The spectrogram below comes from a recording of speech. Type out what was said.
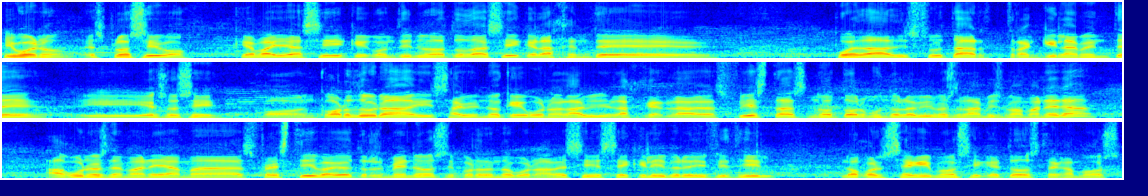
Y bueno, explosivo, que vaya así, que continúe todo así, que la gente pueda disfrutar tranquilamente y eso sí, con cordura y sabiendo que bueno, la la las fiestas no todo el mundo lo vimos de la misma manera, algunos de manera más festiva y otros menos y por tanto, bueno, a ver si ese equilibrio difícil lo conseguimos y que todos tengamos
